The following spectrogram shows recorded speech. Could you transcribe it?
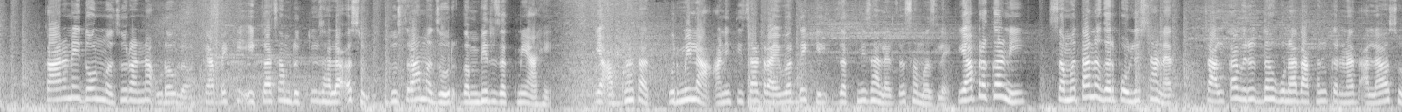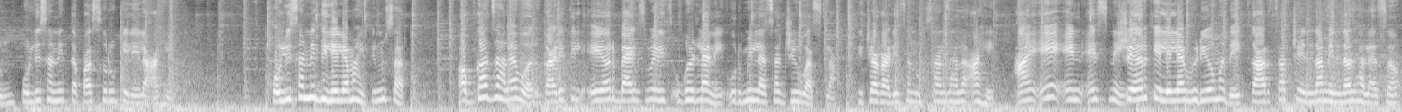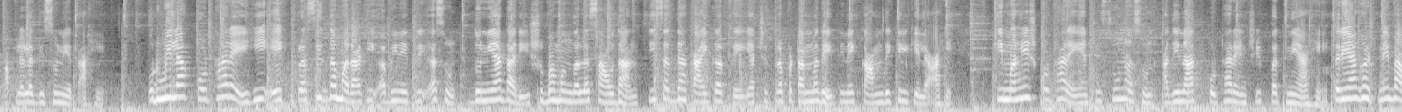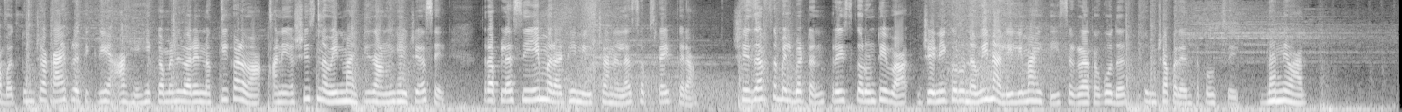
कारने दोन मजुरांना उडवलं त्यापैकी एकाचा मृत्यू झाला असून दुसरा मजूर गंभीर जखमी आहे. या अपघातात उर्मिला आणि तिचा ड्रायव्हर देखील जखमी झाल्याचं समजले या प्रकरणी समतानगर पोलीस ठाण्यात चालकाविरुद्ध गुन्हा दाखल करण्यात आला असून पोलिसांनी तपास सुरू केलेला आहे. पोलिसांनी दिलेल्या माहितीनुसार अपघात झाल्यावर गाडीतील एअर बॅग्स वेळीच उघडल्याने उर्मिलाचा जीव वाचला. तिच्या गाडीचं नुकसान झालं आहे. आय ए एन एस ने शेअर केलेल्या व्हिडिओमध्ये कारचा चेंदा मेंदा झाल्याचं आपल्याला दिसून येत आहे. उर्मिला कोठारे ही एक प्रसिद्ध मराठी अभिनेत्री असून दुनियादारी शुभमंगल सावधान ती सध्या काय करते या चित्रपटांमध्ये तिने काम देखील केलं आहे. ती महेश कोठारे यांची सून असून आदिनाथ कोठारेंची पत्नी आहे. तर या घटनेबाबत तुमच्या काय प्रतिक्रिया आहे हे कमेंटद्वारे नक्की कळवा आणि अशीच नवीन माहिती जाणून घ्यायची असेल तर आपल्या सीए मराठी न्यूज चॅनलला सबस्क्राईब करा. शेजारचं बेल बटन प्रेस करून ठेवा जेणेकरून नवीन आलेली माहिती सगळ्यात अगोदर तुमच्यापर्यंत पोहोचेल. धन्यवाद.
